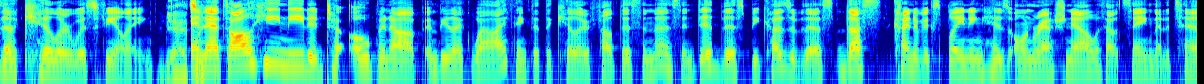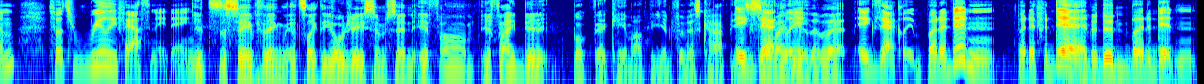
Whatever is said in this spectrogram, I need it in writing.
the killer was feeling Yeah, and like- that's all he needed to open up and be like, well, I think that the killer felt this and this and did this because of this, thus kind of explaining his own rationale without saying that it's him. So it's really fascinating. It's the same thing. It's like the O.J. Simpson "If Um If I Did It" book that came out, the infamous copy. It's Exactly. the same idea of that. exactly. But it didn't. But if it did. If it didn't. But it didn't.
